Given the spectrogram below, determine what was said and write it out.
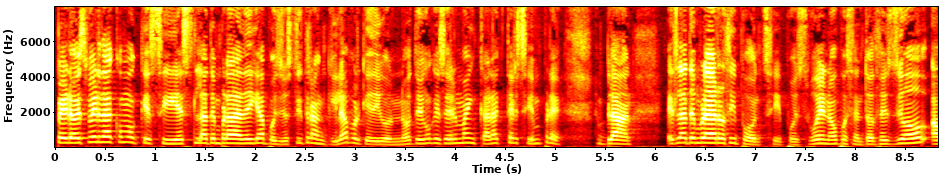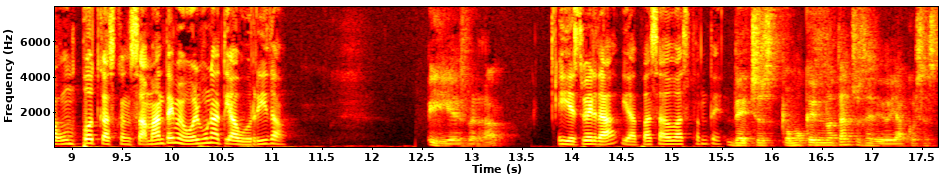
Pero es verdad como que si es la temporada de ella, pues yo estoy tranquila porque digo, no tengo que ser el main character siempre. En plan, es la temporada de Rosy Ponchi. Pues bueno, pues entonces yo hago un podcast con Samantha y me vuelvo una tía aburrida. Y es verdad. Y es verdad, y ha pasado bastante. De hecho, es como que no te han sucedido ya cosas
